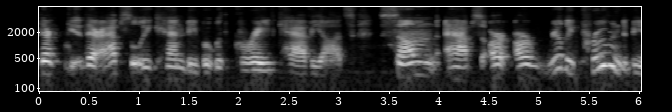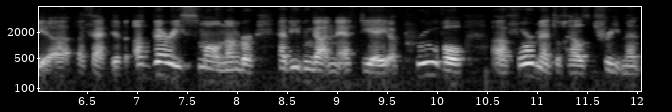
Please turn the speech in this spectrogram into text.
There, there absolutely can be, but with great caveats. Some apps are, are really proven to be uh, effective. A very small number have even gotten FDA approval uh, for mental health treatment,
